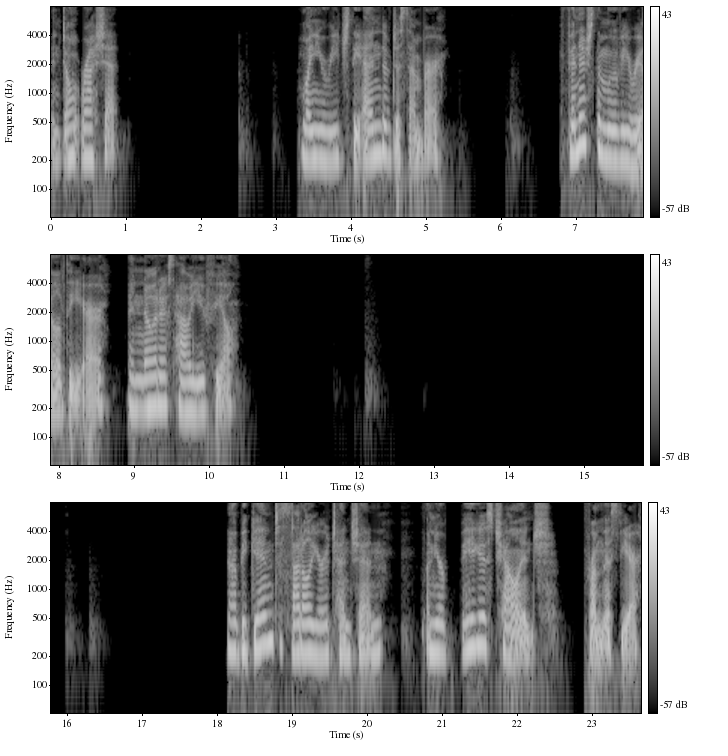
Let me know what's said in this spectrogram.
and don't rush it. When you reach the end of December, finish the movie reel of the year and notice how you feel. Now begin to settle your attention on your biggest challenge from this year.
